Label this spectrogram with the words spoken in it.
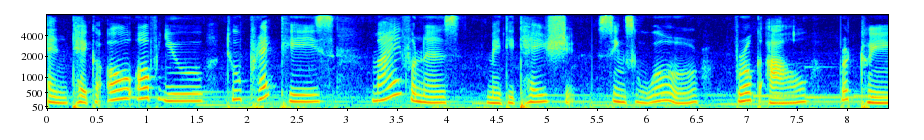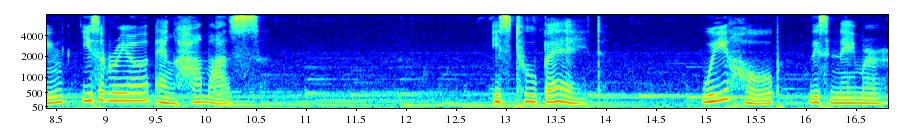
and take all of you to practice mindfulness meditation since war broke out between Israel and Hamas. It's too bad. We hope this never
